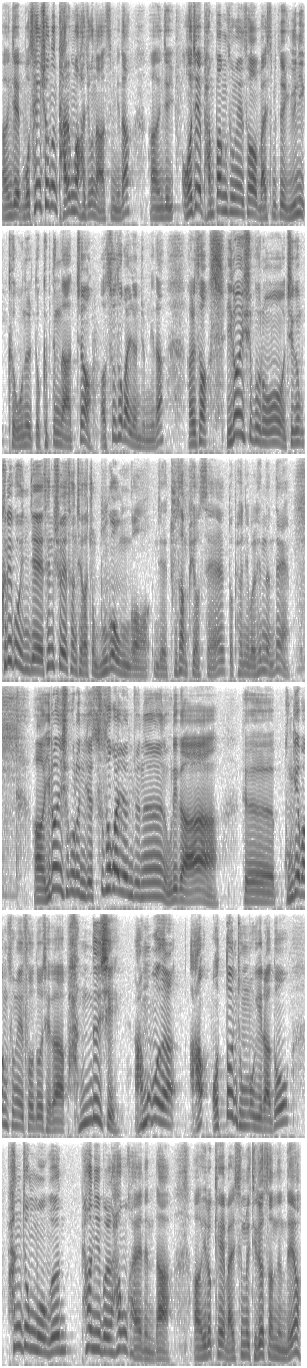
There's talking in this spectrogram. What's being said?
어, 이제 뭐 생쇼는 다른 거 가지고 나왔습니다. 어, 이제 어제 밤방송에서 말씀드린 유니크 오늘 또 급등 나왔죠. 어, 수소 관련주입니다. 그래서 이런 식으로 지금 그리고 이제 생쇼에선 제가 좀 무거운 거 이제 두산 피어셀 또 편입을 했는데 어, 이런 식으로 이제 수소 관련주는 우리가 그 공개 방송에서도 제가 반드시 아무거나 아, 어떤 종목이라도 한 종목은 편입을 하고 가야 된다. 어, 이렇게 말씀을 드렸었는데요.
